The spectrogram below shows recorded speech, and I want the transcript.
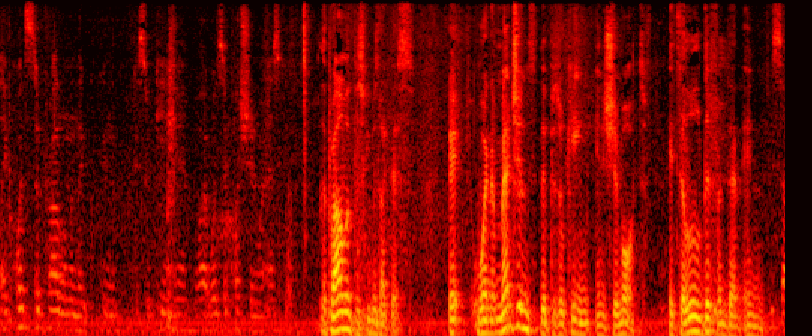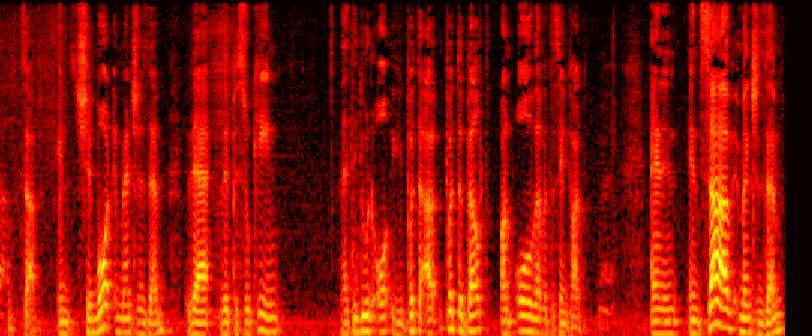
like what's the problem in the in the Pesukim? What's the question we're asking? The problem with Pesukim is like this. It, when it mentions the Pesukim in Shemot, it's a little different than in Tzav. In Shemot, it mentions them that the Pesukim, that they do it all, you put the, uh, put the belt on all of them at the same time. Right. And in, in Tzav, it mentions them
